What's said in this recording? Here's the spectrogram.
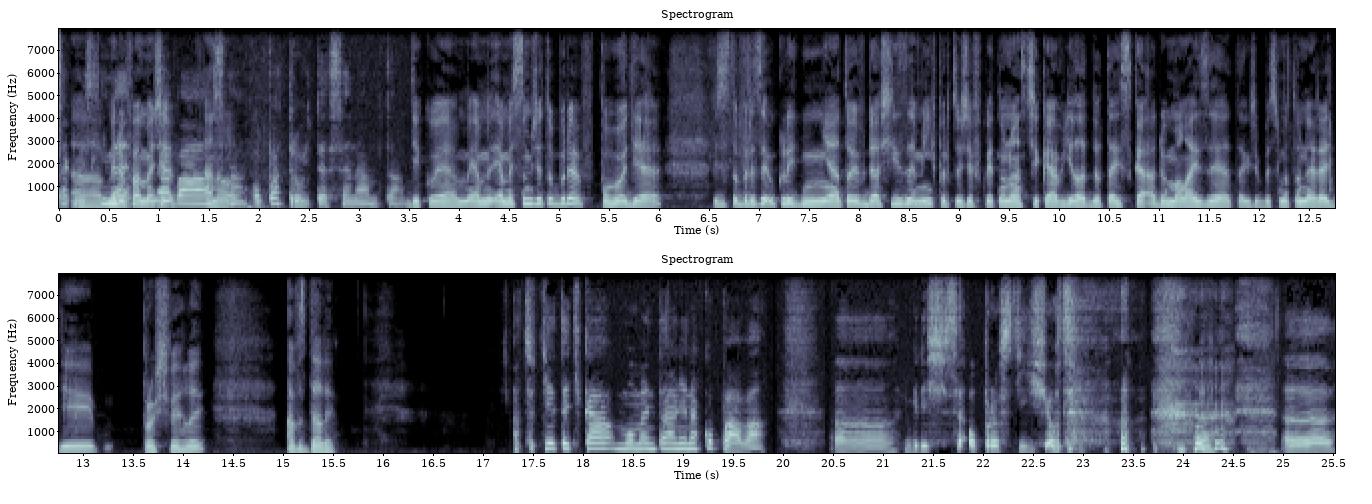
Tak myslíme my doufáme, že vás ano. opatrujte se nám tam. Děkujeme. Já, já myslím, že to bude v pohodě, že se to brzy uklidní a to i v dalších zemích, protože v květnu nás čeká výlet do Tajska a do Malajzie, takže bychom to neradi prošvihli a vzdali. A co tě teďka momentálně nakopává? Eh, když se oprostíš od eh,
